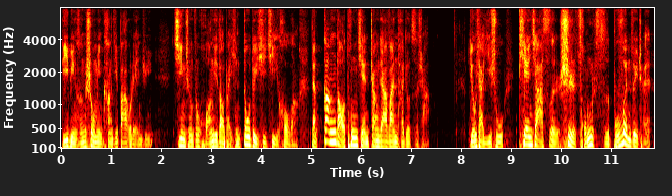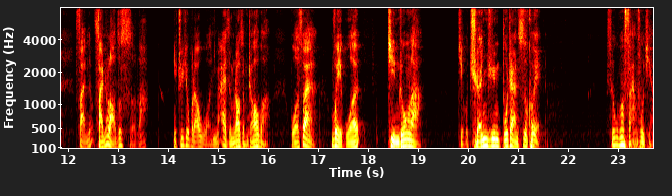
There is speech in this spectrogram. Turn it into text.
李秉衡受命抗击八国联军，京城从皇帝到百姓都对其寄予厚望，但刚到通县张家湾他就自杀，留下遗书：天下事事从此不问罪臣。反正反正老子死了，你追究不了我，你们爱怎么着怎么着吧。我算为国尽忠了，结果全军不战自溃。所以我们反复讲，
